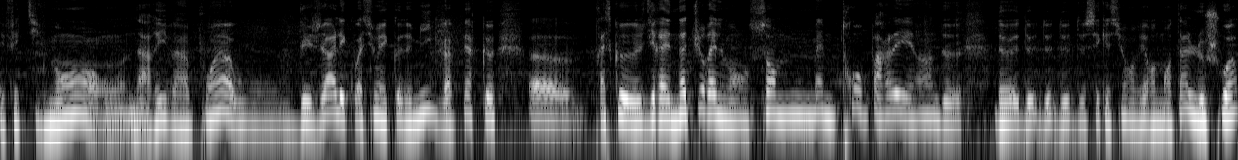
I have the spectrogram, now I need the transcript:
effectivement, on arrive à un point où déjà l'équation économique va faire que, euh, presque, je dirais, naturellement, sans même trop parler hein, de, ces questions environnementales, le choix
